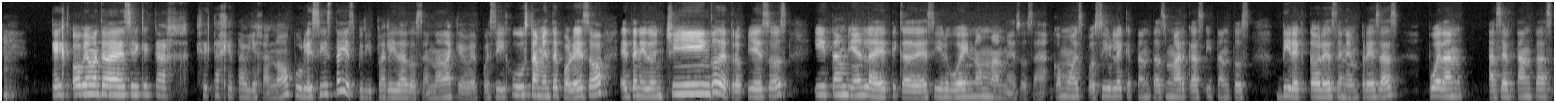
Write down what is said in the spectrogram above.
que obviamente va a decir que, cajeta vieja, ¿no? Publicista y espiritualidad, o sea, nada que ver. Pues sí, justamente por eso he tenido un chingo de tropiezos y también la ética de decir, güey, no mames, o sea, ¿cómo es posible que tantas marcas y tantos directores en empresas puedan hacer tantas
